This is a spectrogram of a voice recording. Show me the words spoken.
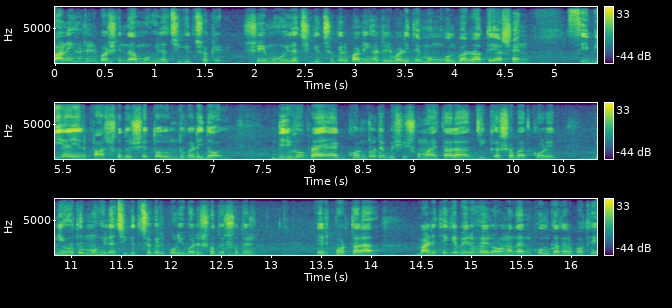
পানিহাটির বাসিন্দা মহিলা চিকিৎসকের। সেই মহিলা চিকিৎসকের পানিহাটির বাড়িতে মঙ্গলবার রাতে আসেন সিবিআই এর পাঁচ সদস্যের তদন্তকারী দল। দীর্ঘ প্রায় এক ঘন্টারও বেশি সময় তারা জিজ্ঞাসাবাদ করেন। নিহত মহিলা চিকিৎসকের পরিবারের সদস্যদের, এরপর তারা বাড়ি থেকে বের হয়ে রওনা দেন কলকাতার পথে।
